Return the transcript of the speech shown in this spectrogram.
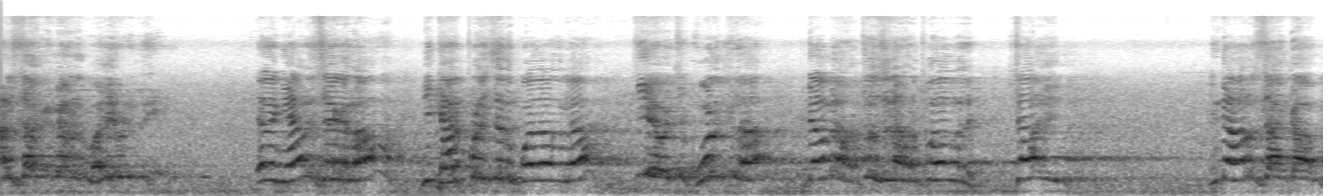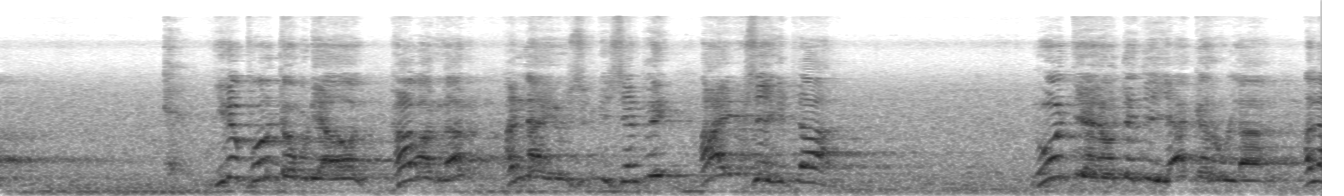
அரசாங்கம் எனக்கு வழி விடுது எனக்கு ஏன் சேகரம் நீ கற்பழிச்சது போதாதுல தீய வச்சு கொடுக்கல இதாம அட்ரஸ் அனுப்பதாது ஸ்டாலின் இந்த அரசாங்கம் இதை பொறுக்க முடியாத கவர்னர் அண்ணா யூனிவர்சிட்டி சென்று ஆய்வு செய்கின்றார். நூத்தி எழுபத்தஞ்சு ஏக்கர் உள்ள அந்த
